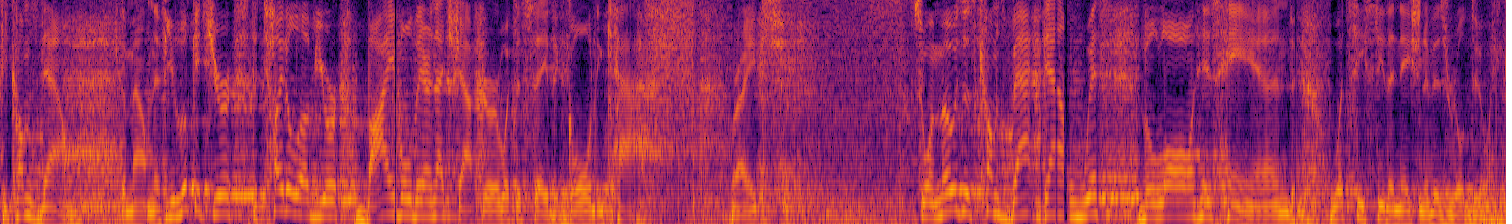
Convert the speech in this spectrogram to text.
He comes down the mountain. If you look at your the title of your Bible there in that chapter, what to say? The golden calf, right? So when Moses comes back down with the law in his hand, what's he see the nation of Israel doing?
